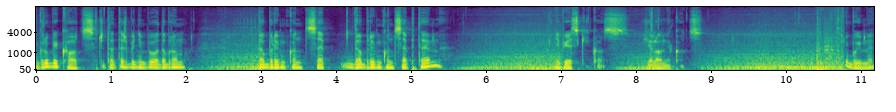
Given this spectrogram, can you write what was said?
Gruby koc. Czy to też by nie było dobrą, dobrym, koncep, dobrym konceptem? Niebieski koc. Zielony koc. Spróbujmy.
